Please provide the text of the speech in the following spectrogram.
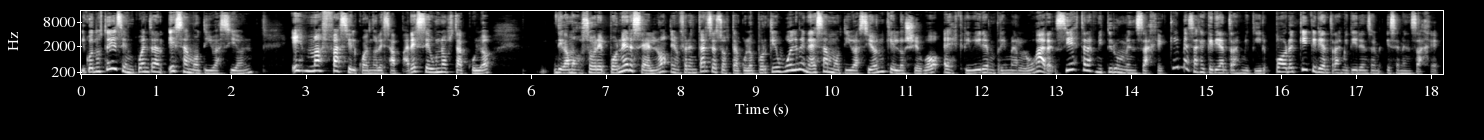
Y cuando ustedes encuentran esa motivación, es más fácil cuando les aparece un obstáculo digamos, sobreponerse a él, ¿no? Enfrentarse a ese obstáculo, porque vuelven a esa motivación que los llevó a escribir en primer lugar. Si es transmitir un mensaje, ¿qué mensaje querían transmitir? ¿Por qué querían transmitir ese, ese mensaje?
